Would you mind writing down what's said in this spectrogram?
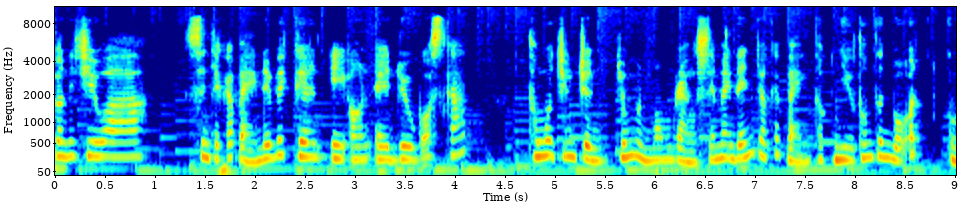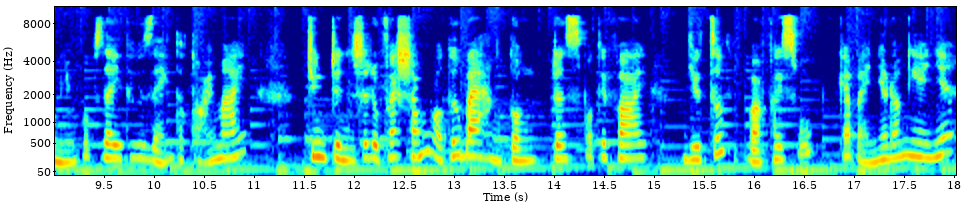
Konnichiwa Xin chào các bạn đến với kênh Eon Edu Podcast Thông qua chương trình, chúng mình mong rằng sẽ mang đến cho các bạn thật nhiều thông tin bổ ích cùng những phút giây thư giãn thật thoải mái. Chương trình sẽ được phát sóng vào thứ ba hàng tuần trên Spotify, YouTube và Facebook. Các bạn nhớ đón nghe nhé!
